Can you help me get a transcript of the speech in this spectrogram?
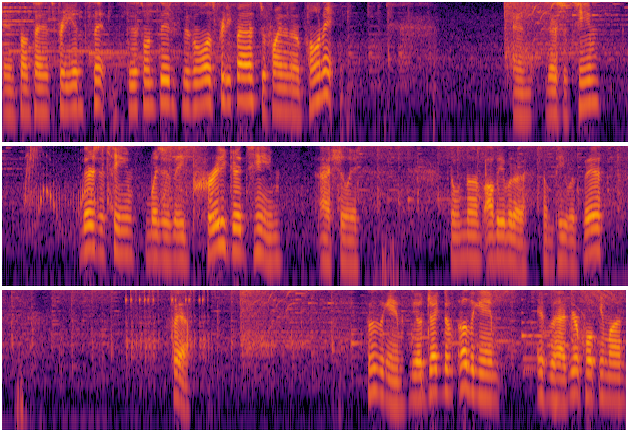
and sometimes it's pretty instant. This one did. This one was pretty fast to find an opponent. And there's his team. There's his team, which is a pretty good team, actually. Don't know if I'll be able to compete with this. So yeah. So this is the game. The objective of the game is to have your Pokemon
